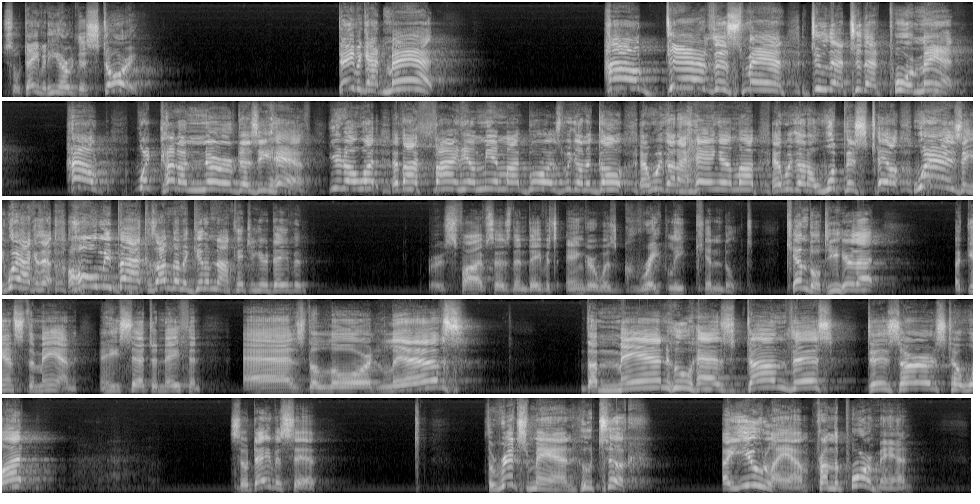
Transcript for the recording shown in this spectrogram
So David, he heard this story. David got mad. How dare this man do that to that poor man? How, what kind of nerve does he have? You know what? If I find him, me and my boys, we're gonna go and we're gonna hang him up and we're gonna whoop his tail. Where is he? Where I can say, hold me back because I'm gonna get him now. Can't you hear David? Verse 5 says, Then David's anger was greatly kindled. Kindled, do you hear that? Against the man. And he said to Nathan, As the Lord lives, the man who has done this deserves to what? So David said, the rich man who took a ewe lamb from the poor man,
